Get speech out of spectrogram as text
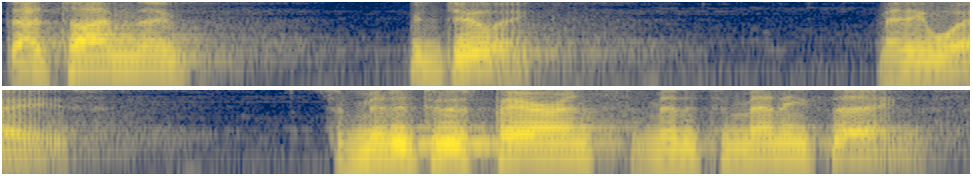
that time they were doing many ways. Submitted to his parents, submitted to many things.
